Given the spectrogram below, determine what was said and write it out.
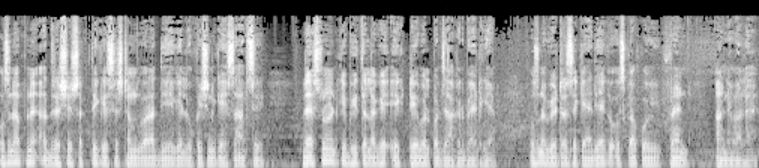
उसने अपने अदृश्य शक्ति के सिस्टम द्वारा दिए गए लोकेशन के हिसाब से रेस्टोरेंट के भीतर लगे एक टेबल पर जाकर बैठ गया। उसने वेटर से कह दिया कि उसका कोई फ्रेंड आने वाला है।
